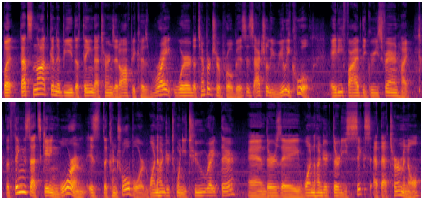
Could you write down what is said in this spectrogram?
but that's not gonna be the thing that turns it off because right where the temperature probe is, is actually really cool. 85 degrees Fahrenheit. The things that's getting warm is the control board, 122 right there. And there's a 136 at that terminal.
